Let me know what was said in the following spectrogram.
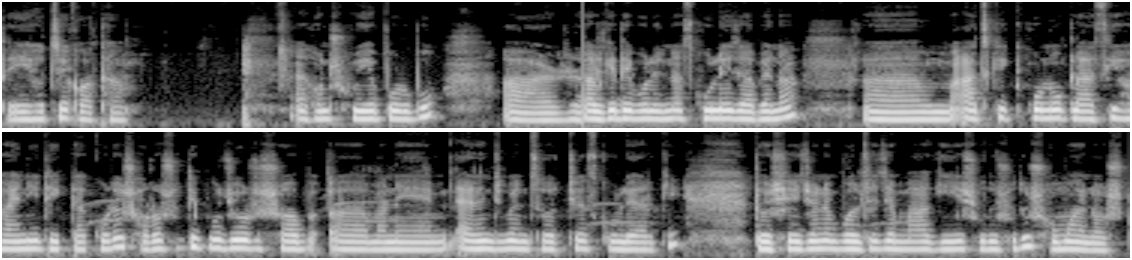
তো এই হচ্ছে কথা। এখন শুয়ে পড়ব। আর কালকে দেবলীনা স্কুলে যাবে না। আজকে কোনো ক্লাসই হয়নি ঠিকঠাক করে। সরস্বতী পুজোর সব মানে অ্যারেঞ্জমেন্টস হচ্ছে স্কুলে আর কি। তো সেই জন্য বলছে যে, মা, গিয়ে শুধু শুধু সময় নষ্ট।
